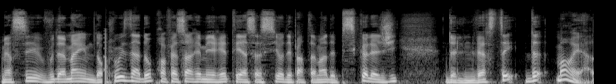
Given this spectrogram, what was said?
Merci, vous de même. Donc, Louise Nadeau, professeure émérite et associée au département de psychologie de l'Université de Montréal.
